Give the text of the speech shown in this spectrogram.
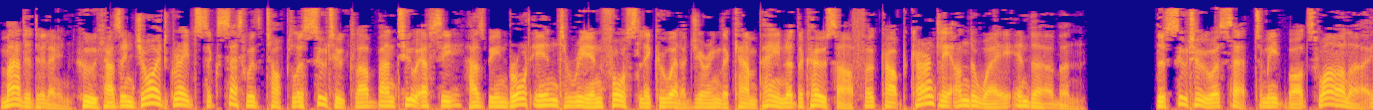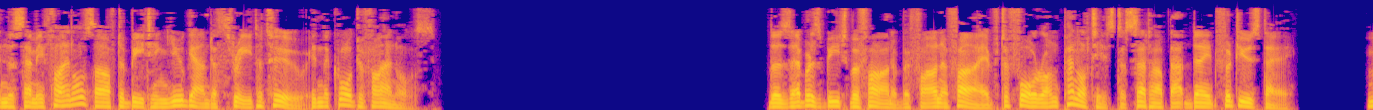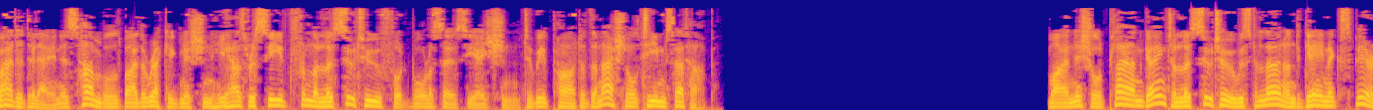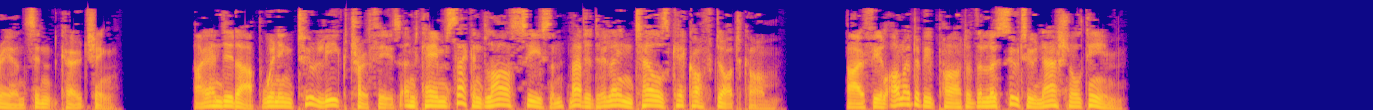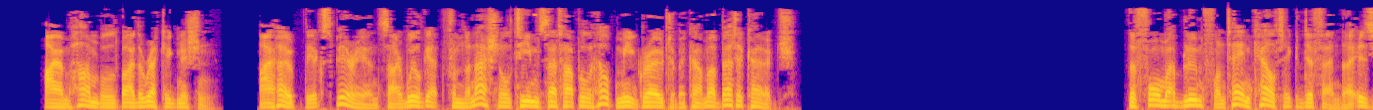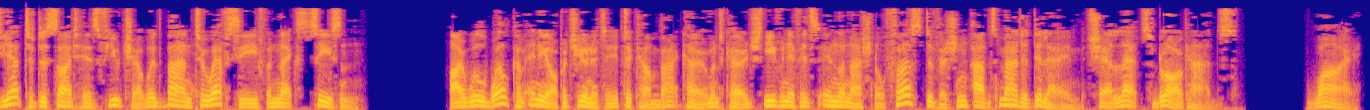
Madidilane, who has enjoyed great success with top Lesotho club Bantu FC, has been brought in to reinforce Likuena during the campaign at the COSAFA Cup currently underway in Durban. The Sutu are set to meet Botswana in the semi-finals after beating Uganda 3-2 in the quarter-finals. The Zebras beat Bafana Bafana 5-4 on penalties to set up that date for Tuesday. Madidilane is humbled by the recognition he has received from the Lesotho Football Association to be part of the national team setup. My initial plan going to Lesotho was to learn and gain experience in coaching. I ended up winning two league trophies and came second last season, Madidilane tells Kickoff.com. I feel honored to be part of the Lesotho national team. I am humbled by the recognition. I hope the experience I will get from the national team setup will help me grow to become a better coach. The former Bloemfontein Celtic defender is yet to decide his future with Bantu FC for next season. I will welcome any opportunity to come back home and coach, even if it's in the national first division, adds Madidilane, share Let's blog ads. Why?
